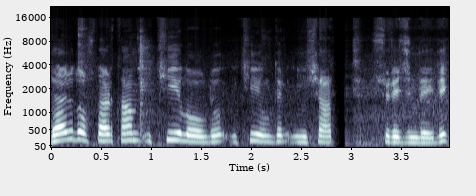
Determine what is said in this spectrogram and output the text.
Değerli dostlar tam 2 yıl oldu. 2 yıldır inşaat sürecindeydik.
